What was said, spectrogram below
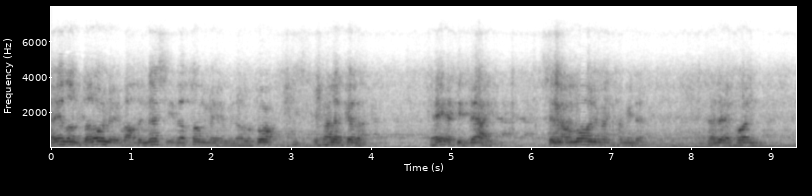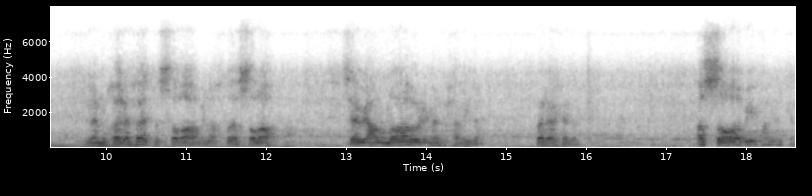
أيضا ترون بعض الناس إذا قام من الركوع يفعل كذا كهيئة الداعي. سمع الله لمن حمده. هذا يا إخوان من المخالفات في الصلاة من أخطاء الصلاة. سمع الله لمن حمده. فلا كذا. الصواب يفعل كذا.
